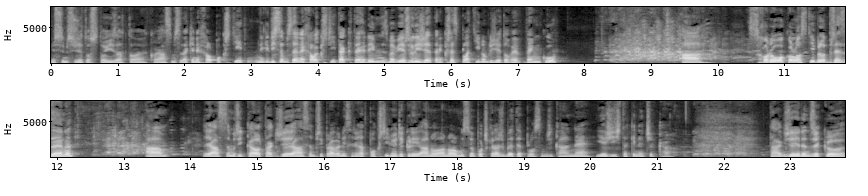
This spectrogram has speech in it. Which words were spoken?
myslím si, že to stojí za to. Jako já jsem se taky nechal pokřtít. Když jsem se nechal křtít, tak tehdy jsme věřili, že ten křest platí jenom, když je to ve, venku. A s chodou okolností byl březen a já jsem říkal, takže já jsem připravený se nechat pokřít. Oni řekli, ano, ano, ale musíme počkat, až bude teplo. Jsem říkal, ne, Ježíš taky nečeká. Takže jeden řekl,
